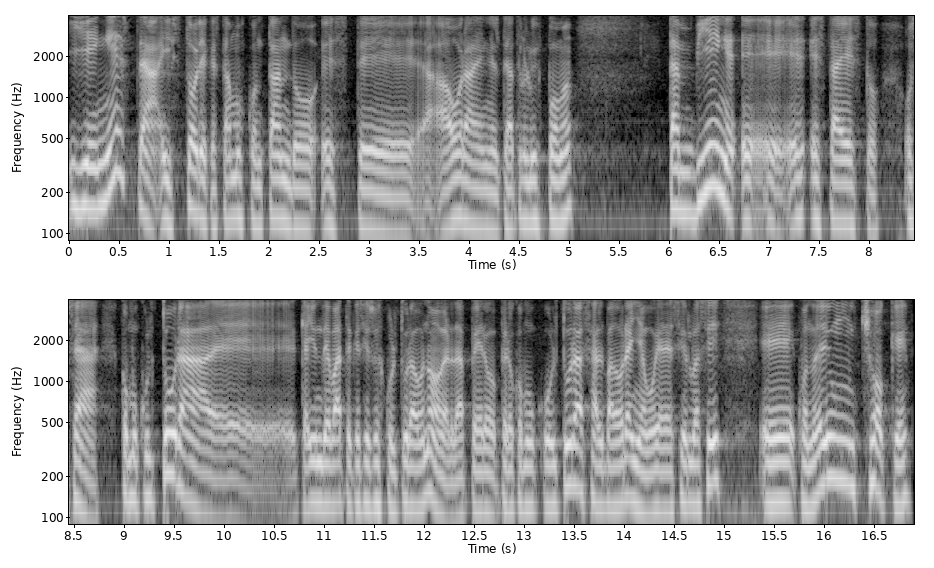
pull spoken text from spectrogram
Y en esta historia que estamos contando este, ahora en el Teatro Luis Poma, también eh, eh, eh, está esto. O sea, como cultura, que hay un debate que si eso es cultura o no, ¿verdad? Pero, pero como cultura salvadoreña, voy a decirlo así, cuando hay un choque,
